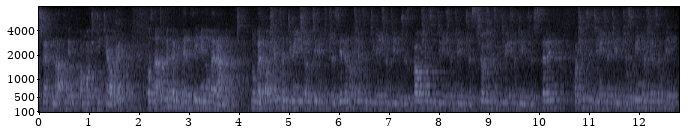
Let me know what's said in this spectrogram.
3 lat nieruchomości działek oznaczonych ewidencyjnie numerami numer 899 przez 1, 899 przez 2, 899 przez 3, 899 przez 4, 899 przez 5, 805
